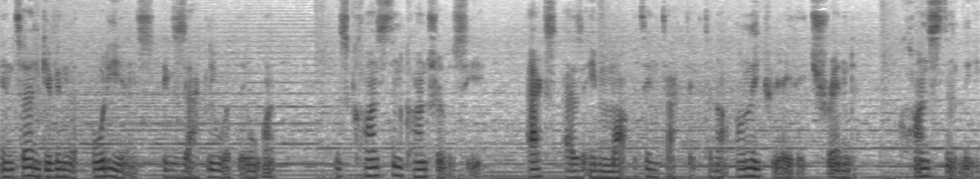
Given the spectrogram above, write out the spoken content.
in turn giving the audience exactly what they want. This constant controversy acts as a marketing tactic to not only create a trend constantly,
